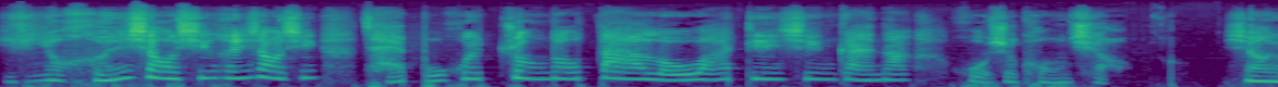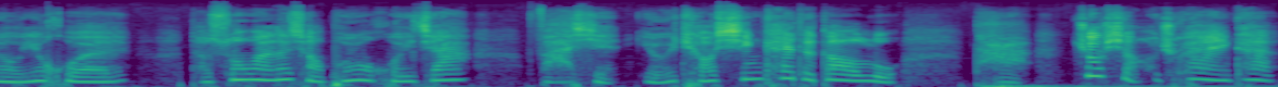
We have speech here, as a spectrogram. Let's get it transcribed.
一定要很小心、很小心，才不会撞到大楼啊、电线杆呐，或是空桥。像有一回，他送完了小朋友回家，发现有一条新开的道路，他就想要去看一看。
